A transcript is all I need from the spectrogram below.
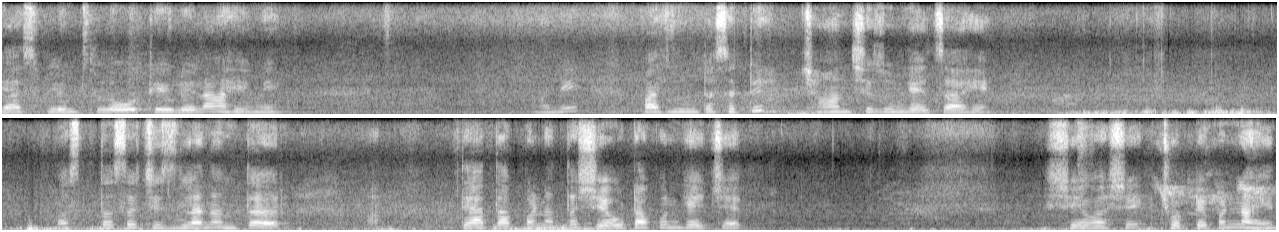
गॅस फ्लेम स्लो ठेवलेला आहे मी. आणि पाच मिनटासाठी छान शिजून घ्यायचं आहे. मस्त असं चिजल्यानंतर त्यात आपण आता शेव टाकून घ्यायचे आहेत शेव असे छोटे पण नाहीत.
